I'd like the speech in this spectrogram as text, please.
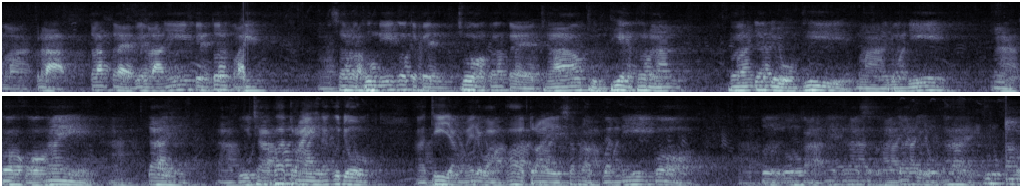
ำมากราบตั้งแต่เวลานี้เป็นต้นไปสำหรับพรุ่งนี้ก็จะเป็นช่วงตั้งแต่เช้าถึงเที่ยงเท่านั้นเพราะฉะนั้นญาติโยมที่มาวันนี้ก็ขอให้ได้บูชาผ้าไตรนะคุณโยม ที่ยังไม่ได้วางผ้าไตรสำหรับวันนี้ก็เปิดโอกาสให้คณะสภาญาติโยมได้ทุกโม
